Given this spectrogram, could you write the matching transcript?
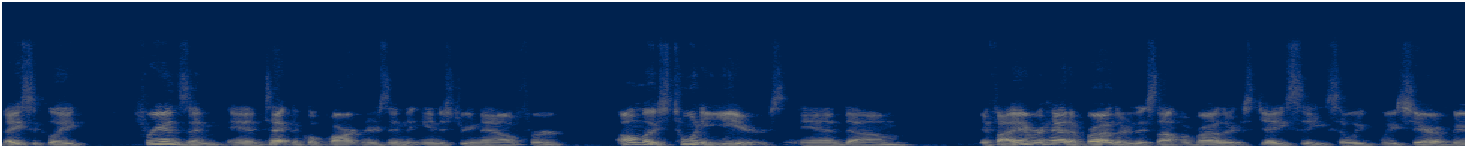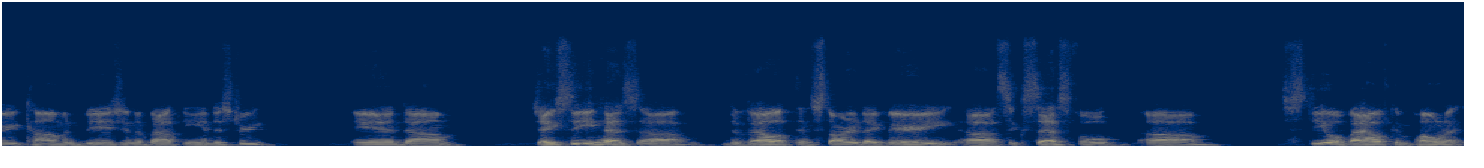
basically friends and, and technical partners in the industry now for almost 20 years. And um, if I ever had a brother that's not my brother, it's JC. So we, we share a very common vision about the industry. And um, JC has uh, developed and started a very uh, successful um, steel valve component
